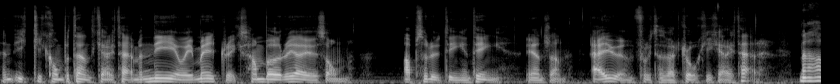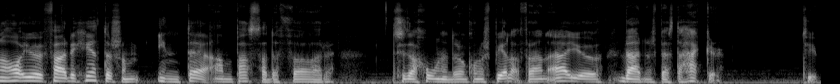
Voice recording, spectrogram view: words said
en icke-kompetent karaktär. Men Neo i Matrix, han börjar ju som absolut ingenting egentligen. Är ju en fruktansvärt tråkig karaktär. Men han har ju färdigheter som inte är anpassade för situationen där de kommer att spela. För han är ju världens bästa hacker. Typ.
